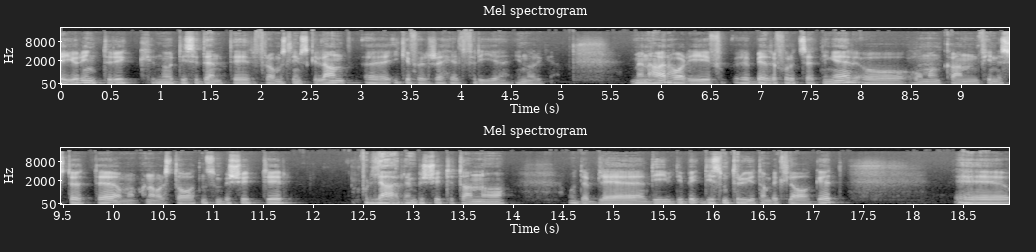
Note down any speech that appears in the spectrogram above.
det gjør inntrykk når dissidenter fra muslimske land eh, ikke føler seg helt frie i Norge. Men her har de bedre forutsetninger, og, og man kan finne støtte. og Man, man har staten som beskytter. For læreren beskyttet han, og, og ble, de, de, de, som truet han, beklaget. Eh,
